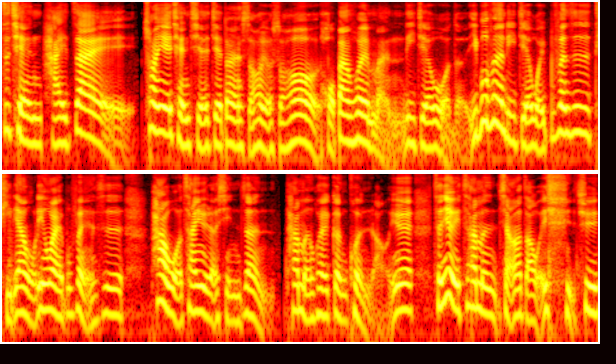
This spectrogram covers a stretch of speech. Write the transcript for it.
之前还在创业前期的阶段的时候，有时候伙伴会蛮理解我的，一部分的理解我，一部分是体谅我，另外一部分也是怕我参与了行政，他们会更困扰。因为曾经有一次，他们想要找我一起去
